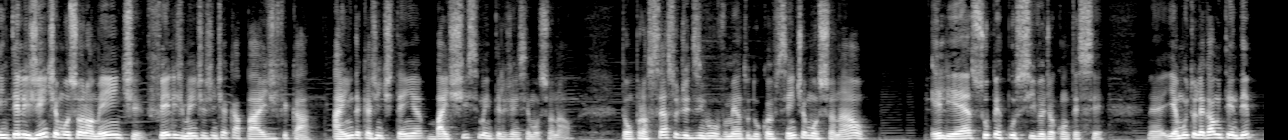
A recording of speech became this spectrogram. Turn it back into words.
inteligente emocionalmente, felizmente a gente é capaz de ficar, ainda que a gente tenha baixíssima inteligência emocional. Então, o processo de desenvolvimento do coeficiente emocional, ele é super possível de acontecer. Né? E é muito legal entender,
